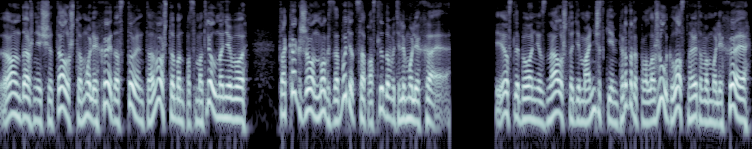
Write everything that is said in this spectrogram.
Он даже не считал, что Мулихай достоин того, чтобы он посмотрел на него, так как же он мог заботиться о последователе Мулихая? Если бы он не знал, что демонический император положил глаз на этого Мулихая,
